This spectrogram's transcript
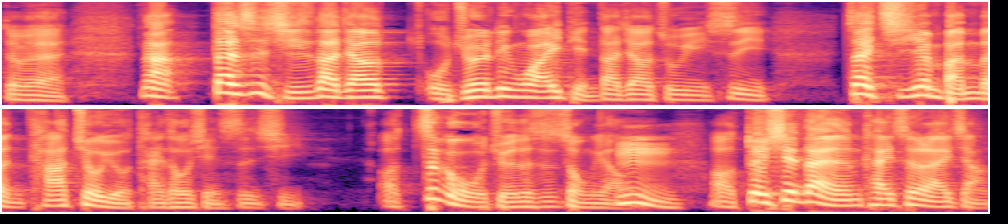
对不对？那但是其实大家，我觉得另外一点大家要注意是在旗舰版本它就有抬头显示器啊，这个我觉得是重要的，嗯，哦，对现代人开车来讲。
